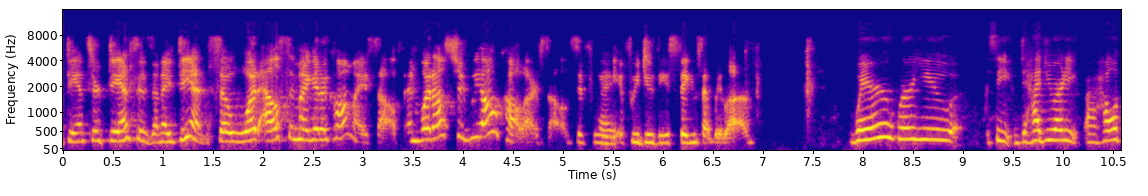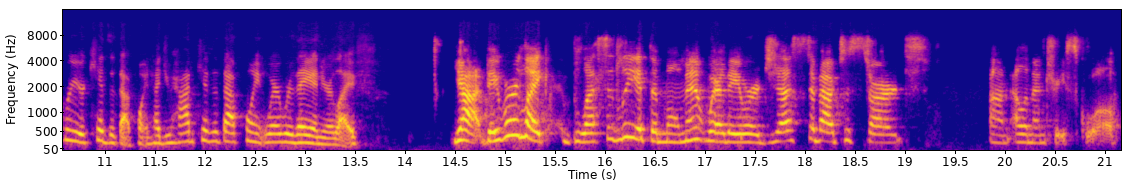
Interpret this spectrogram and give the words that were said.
dancer dances and I dance. So what else am I going to call myself? And what else should we all call ourselves if we right. if we do these things that we love? Where were you? See, had you already? How old were your kids at that point? Had you had kids at that point? Where were they in your life? Yeah, they were like blessedly at the moment where they were just about to start um, elementary school.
